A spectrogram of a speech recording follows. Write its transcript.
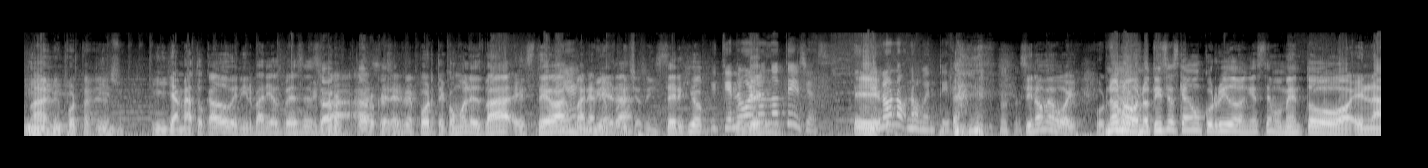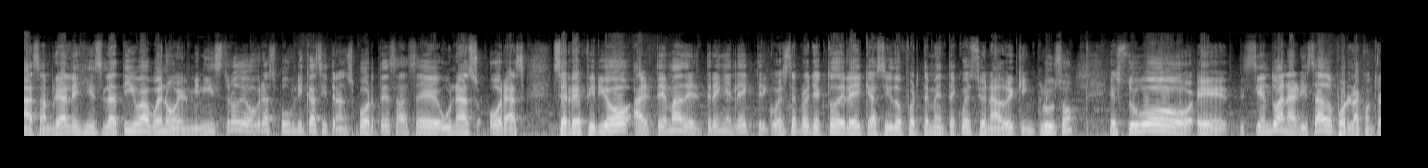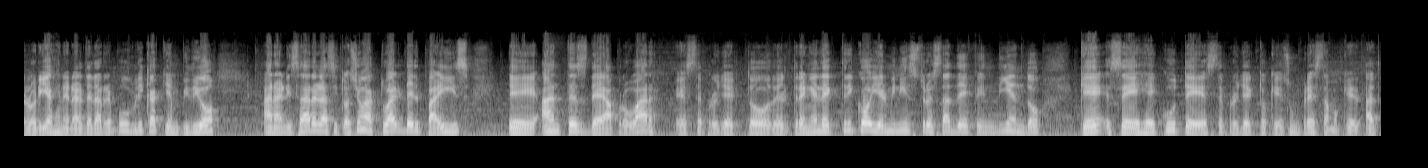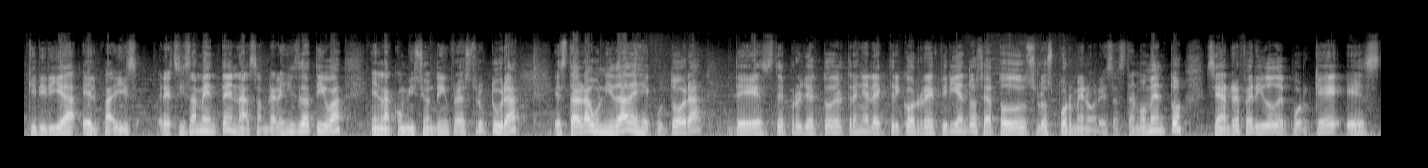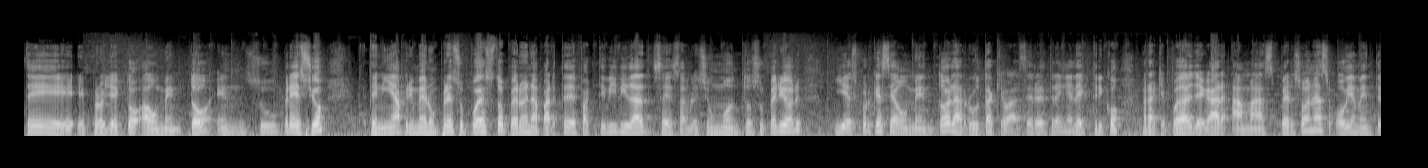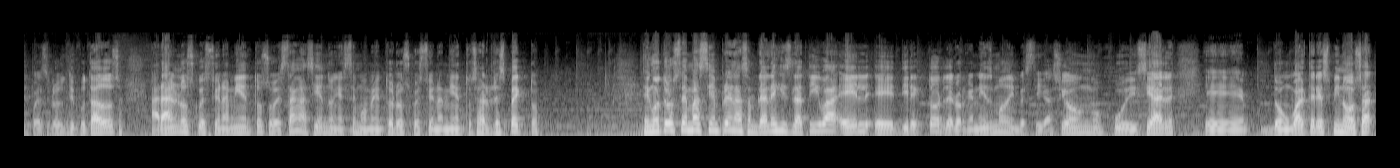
no importa eso. Y ya me ha tocado venir varias veces a, hacer el reporte. ¿Cómo les va Esteban, Marianela, Sergio? ¿Y tiene buenas noticias? Si no, no, no, mentira. si no, me voy. no, no, noticias que han ocurrido en este momento en la Asamblea Legislativa. Bueno, el ministro de Obras Públicas y Transportes hace unas horas se refirió al tema del tren eléctrico, este proyecto de ley que ha sido fuertemente cuestionado y que incluso estuvo eh, siendo analizado por la Contraloría General de la República, quien pidió analizar la situación actual del país eh, antes de aprobar este proyecto del tren eléctrico y el ministro está defendiendo que se ejecute este proyecto que es un préstamo que adquiriría el país. Precisamente en la Asamblea Legislativa, en la Comisión de Infraestructura, está la unidad ejecutora de este proyecto del tren eléctrico refiriéndose a todos los pormenores. Hasta el momento se han referido de por qué este eh, proyecto aumentó en su precio tenía primero un presupuesto, pero en la parte de factibilidad se estableció un monto superior y es porque se aumentó la ruta que va a ser el tren eléctrico para que pueda llegar a más personas. Obviamente, pues los diputados harán los cuestionamientos o están haciendo en este momento los cuestionamientos al respecto. En otros temas, siempre en la Asamblea Legislativa, el eh, director del organismo de investigación judicial, eh, don Walter Espinosa,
